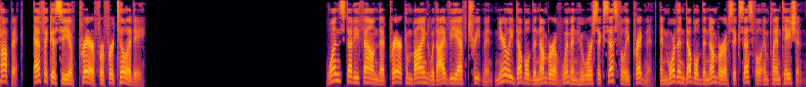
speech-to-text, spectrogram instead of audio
Topic: Efficacy of prayer for fertility. One study found that prayer combined with IVF treatment nearly doubled the number of women who were successfully pregnant, and more than doubled the number of successful implantations.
